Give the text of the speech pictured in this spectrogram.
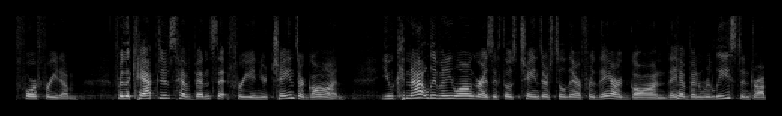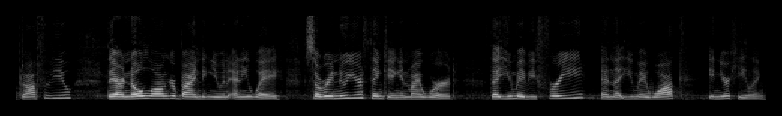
for freedom. For the captives have been set free, and your chains are gone. You cannot live any longer as if those chains are still there, for they are gone. They have been released and dropped off of you. They are no longer binding you in any way. So renew your thinking in my word, that you may be free and that you may walk in your healing.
